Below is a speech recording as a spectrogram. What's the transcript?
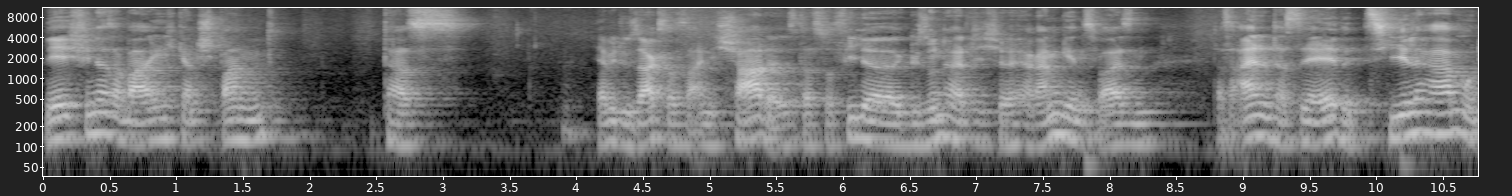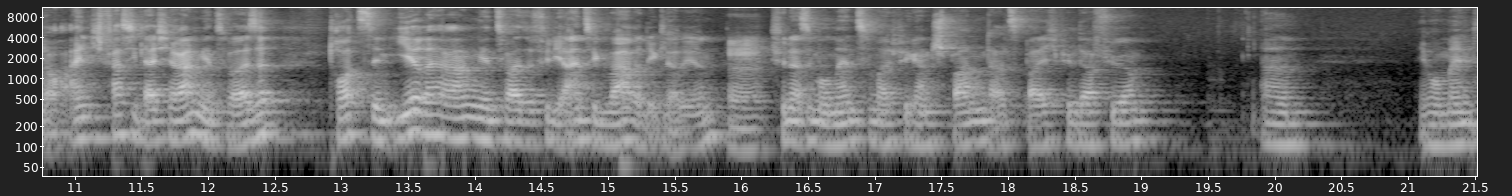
nee, ich finde das aber eigentlich ganz spannend, dass, ja, wie du sagst, dass es eigentlich schade ist, dass so viele gesundheitliche Herangehensweisen das ein und dasselbe Ziel haben und auch eigentlich fast die gleiche Herangehensweise, trotzdem ihre Herangehensweise für die einzig wahre deklarieren. Mhm. Ich finde das im Moment zum Beispiel ganz spannend als Beispiel dafür. Ähm, Im Moment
